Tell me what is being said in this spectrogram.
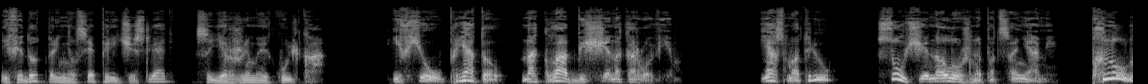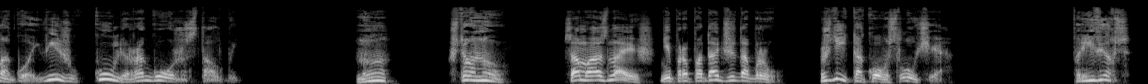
И Федот принялся перечислять содержимое кулька. И все упрятал на кладбище на коровьем. Я смотрю, сучья наложены под санями. Пхнул ногой, вижу, куль рогожа стал быть. Ну, что ну? Сама знаешь, не пропадать же добру. Жди такого случая. Привез?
